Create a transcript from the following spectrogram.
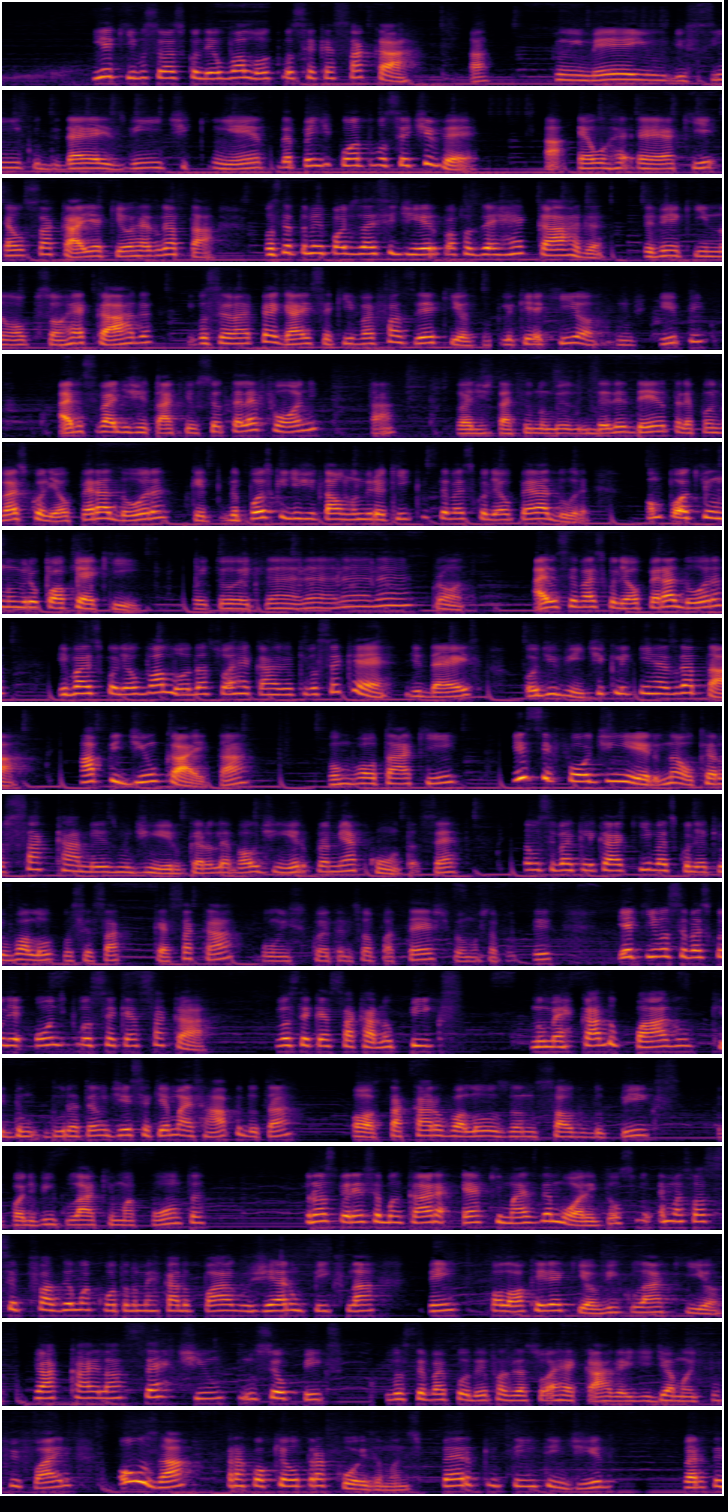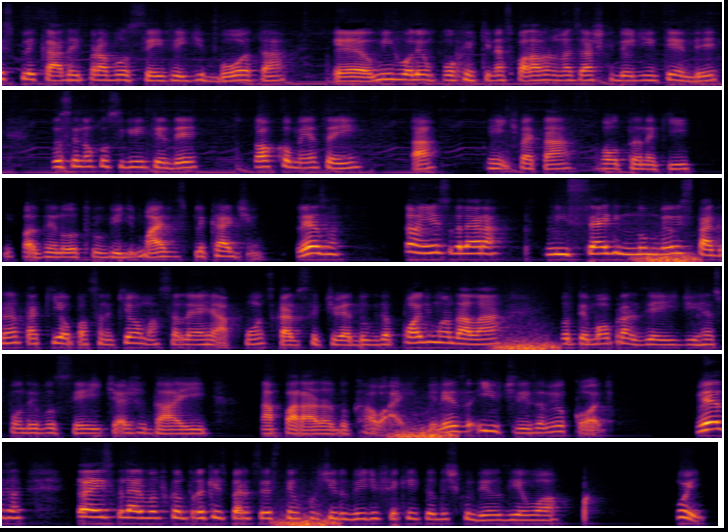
e aqui você vai escolher o valor que você quer sacar, tá? De 1,5, de 5, de 10, 20, 500, depende de quanto você tiver. Tá? É, o, é aqui é o sacar e aqui é o resgatar. Você também pode usar esse dinheiro para fazer recarga. Você vem aqui na opção recarga e você vai pegar esse aqui e vai fazer aqui, ó. Eu cliquei aqui, ó, no chip. Aí você vai digitar aqui o seu telefone, tá? Você vai digitar aqui o número do DDD, o telefone vai escolher a operadora, porque depois que digitar o número aqui, você vai escolher a operadora. Vamos pôr aqui um número qualquer aqui. 88, pronto. Aí você vai escolher a operadora e vai escolher o valor da sua recarga que você quer, de 10 ou de 20. E clique em resgatar. Rapidinho cai, tá? Vamos voltar aqui. E se for dinheiro? Não, eu quero sacar mesmo dinheiro, quero levar o dinheiro para minha conta, certo? Então você vai clicar aqui, vai escolher aqui o valor que você saca, quer sacar, 1,50 ali só para teste, vou mostrar para vocês. E aqui você vai escolher onde que você quer sacar. Se você quer sacar no Pix, no Mercado Pago, que dura até um dia, esse aqui é mais rápido, tá? Ó, sacar o valor usando o saldo do Pix, você pode vincular aqui uma conta. Transferência bancária é a que mais demora, então é mais fácil você fazer uma conta no Mercado Pago, gera um Pix lá, vem, coloca ele aqui, ó, vincular aqui, ó. Já cai lá certinho no seu Pix você vai poder fazer a sua recarga de diamante pro Free Fire ou usar para qualquer outra coisa, mano. Espero que tenha entendido, espero ter explicado aí para vocês aí de boa, tá? É, eu me enrolei um pouco aqui nas palavras, mas eu acho que deu de entender. Se você não conseguiu entender, só comenta aí, tá? a gente vai estar tá voltando aqui e fazendo outro vídeo mais explicadinho, beleza? Então é isso, galera. Me segue no meu Instagram, tá aqui, ó, passando aqui, ó, Marcelo R. Pontes. Caso você tiver dúvida, pode mandar lá. Vou ter o maior prazer aí de responder você e te ajudar aí na parada do Kawaii, beleza? E utiliza meu código, beleza? Então é isso, galera. Vou ficando por aqui. Espero que vocês tenham curtido o vídeo. Fiquem todos com Deus e eu, ó, fui!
